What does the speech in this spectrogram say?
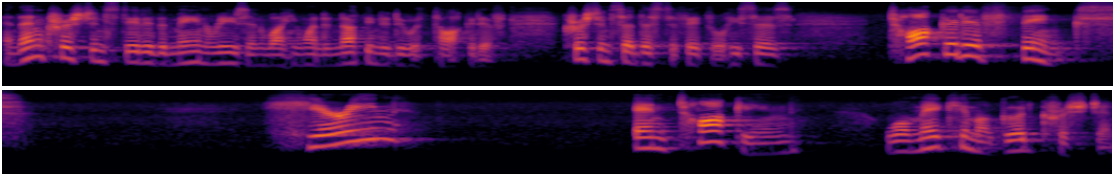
And then Christian stated the main reason why he wanted nothing to do with talkative. Christian said this to Faithful. He says, Talkative thinks hearing and talking will make him a good Christian.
